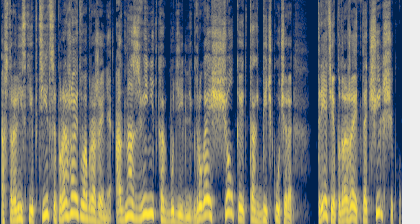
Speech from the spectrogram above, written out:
Австралийские птицы поражают воображение. Одна звенит, как будильник, другая щелкает, как бич кучера, третья подражает точильщику,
